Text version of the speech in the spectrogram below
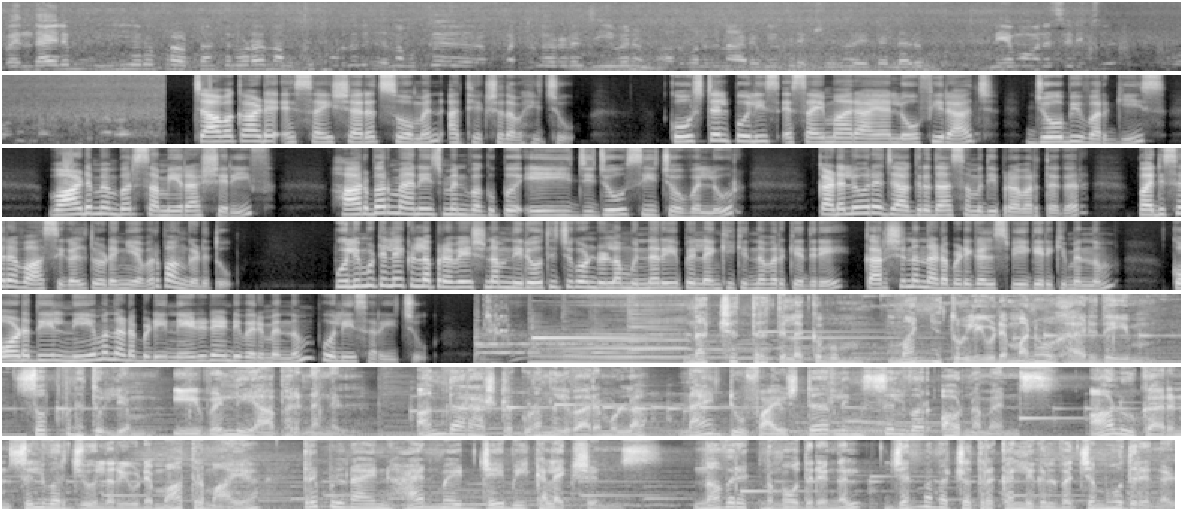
അപ്പോൾ എന്തായാലും ഈ ഒരു പ്രവർത്തനത്തിലൂടെ നമുക്ക് കൂടുതൽ നമുക്ക് മറ്റുള്ളവരുടെ ജീവനും അതുപോലെ തന്നെ ആരോഗ്യത്തെ രക്ഷിക്കുന്നതായിട്ട് എല്ലാവരും നിയമം അനുസരിച്ച് ചാവക്കാട് എസ് ഐ ശരത് സോമൻ അധ്യക്ഷത വഹിച്ചു. കോസ്റ്റൽ പോലീസ് എസ് ഐമാരായ Lofiraj Joby Varghese ward member Sameera Sharif harbour management വകുപ്പ് A E Jijo C Chowwallur കടലോര ജാഗ്രതാ സമിതി പ്രവർത്തകർ പരിസരവാസികൾ തുടങ്ങിയവർ പങ്കെടുത്തു. പുലിമുട്ടിലേക്കുള്ള പ്രവേശനം നിരോധിച്ചുകൊണ്ടുള്ള മുന്നറിയിപ്പ് ലംഘിക്കുന്നവർക്കെതിരെ കർശന നടപടികൾ സ്വീകരിക്കുമെന്നും കോടതിയിൽ നിയമ നടപടി നേരിടേണ്ടിവരുമെന്നും പോലീസ് അറിയിച്ചു. നക്ഷത്രത്തിലക്കവും മഞ്ഞത്തുള്ളിയുടെ മനോഹാരിതയും സ്വപ്നതുല്യം ഈ വെള്ളി ആഭരണങ്ങൾ. അന്താരാഷ്ട്ര ഗുണനിലവാരമുള്ള nine two five sterling silver ornaments. Alukkaran silver ജ്വല്ലറിയുടെ മാത്രമായ triple nine handmade J B collections. Navratna മോതിരങ്ങൾ ജന്മനക്ഷത്ര കല്ലുകൾ വെച്ച മോതിരങ്ങൾ.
